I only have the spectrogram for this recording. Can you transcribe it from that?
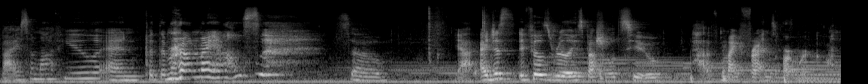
buy some off you and put them around my house? So yeah I just it feels really special to have my friends artwork on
